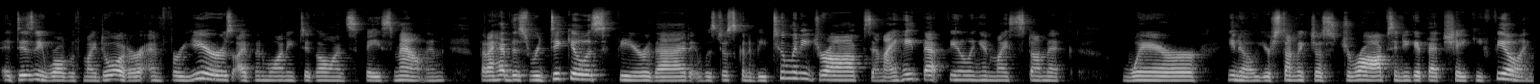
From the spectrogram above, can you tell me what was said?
at Disney World with my daughter, and for years I've been wanting to go on Space Mountain, but I had this ridiculous fear that it was just going to be too many drops, and I hate that feeling in my stomach where you know, your stomach just drops and you get that shaky feeling.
